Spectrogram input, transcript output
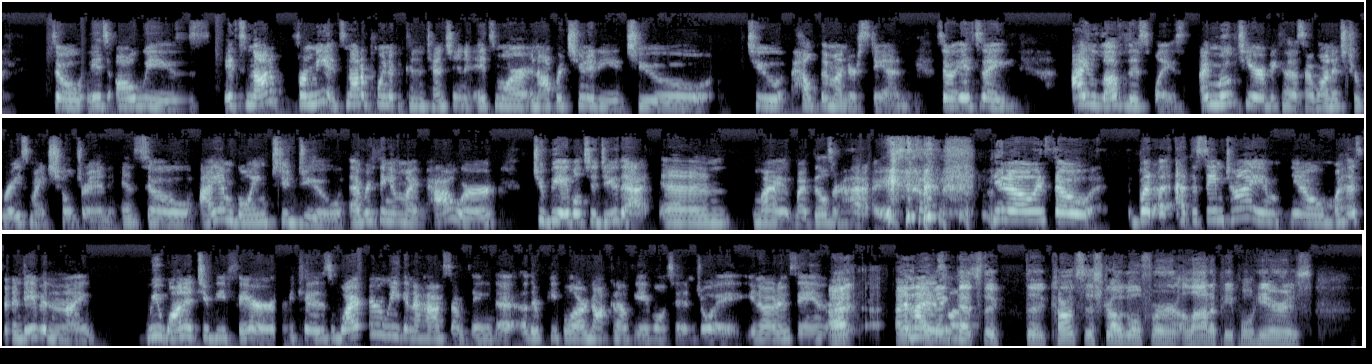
so it's always it's not a, for me it's not a point of contention it's more an opportunity to to help them understand so it's like I love this place. I moved here because I wanted to raise my children. And so I am going to do everything in my power to be able to do that. And my my bills are high. you know, and so but uh, at the same time, you know, my husband David and I we wanted to be fair because why are we going to have something that other people are not going to be able to enjoy? You know what I'm saying? I I, I, I think well. that's the the constant struggle for a lot of people here is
